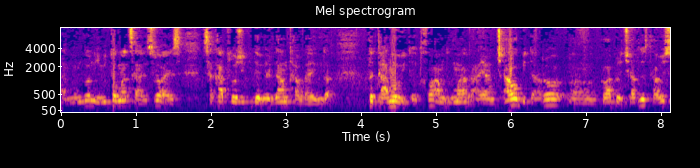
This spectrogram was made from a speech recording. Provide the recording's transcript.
და მე მგონი იმიტომაც არის, რომ ეს საქართველოსი კიდე ვერ დამთავრდა, იმ და გამოვიდეთ, ხო, ამ აი ამ ჭაობიდან, რომ ყველაფერი ჩარდეს თავის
